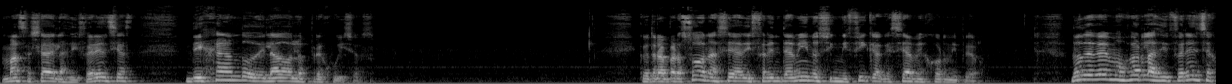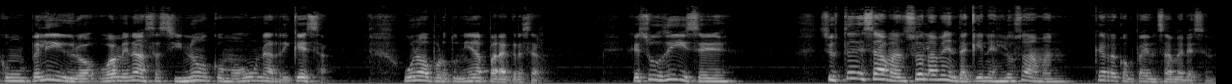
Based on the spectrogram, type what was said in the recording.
más allá de las diferencias, dejando de lado los prejuicios. Que otra persona sea diferente a mí no significa que sea mejor ni peor. No debemos ver las diferencias como un peligro o amenaza, sino como una riqueza, una oportunidad para crecer. Jesús dice, si ustedes aman solamente a quienes los aman, ¿qué recompensa merecen?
